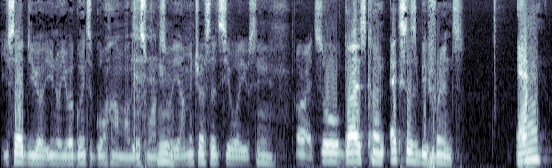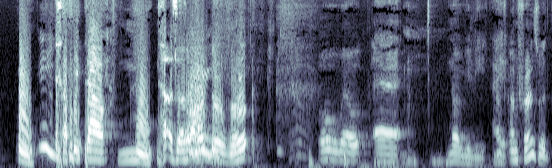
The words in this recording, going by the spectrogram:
you said you were- you know you were going to go ham on this one. So Hmm. yeah, I'm interested to see what you say. Mm. All right. So guys, can exes be friends? N O capital no. That's a hard no, bro. Oh well, uh, not really. I I'm, I'm friends with.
